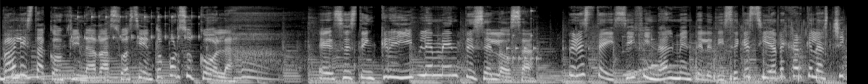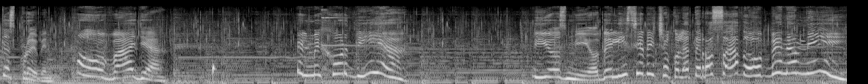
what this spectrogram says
Val está confinada a su asiento por su cola. Elsa está increíblemente celosa. Pero Stacy finalmente le dice que sí a dejar que las chicas prueben. ¡Oh, vaya! ¡El mejor día! ¡Dios mío! ¡Delicia de chocolate rosado! ¡Ven a mí!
